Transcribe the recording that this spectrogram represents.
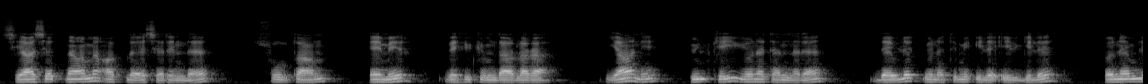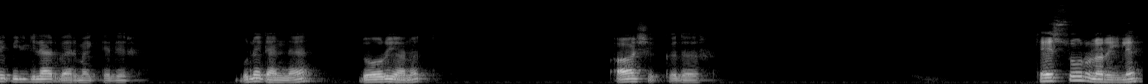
Siyasetname adlı eserinde sultan, emir ve hükümdarlara yani ülkeyi yönetenlere devlet yönetimi ile ilgili önemli bilgiler vermektedir. Bu nedenle doğru yanıt A şıkkıdır. Test soruları ile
